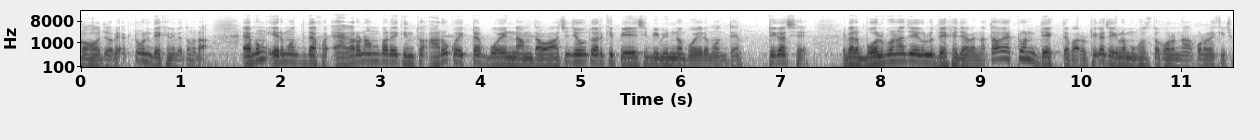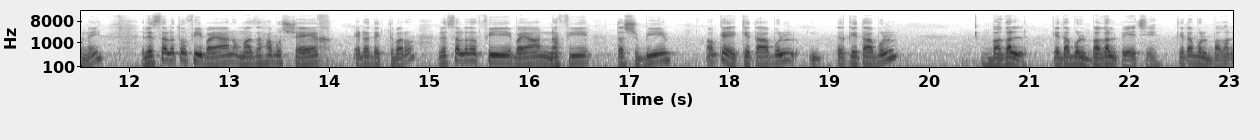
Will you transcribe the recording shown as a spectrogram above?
সহজ হবে। একটুখানি দেখে নেবে তোমরা। এবং এর মধ্যে দেখো, এগারো নম্বরে কিন্তু আরও কয়েকটা বইয়ের নাম দেওয়া আছে, যেহেতু আর কি পেয়েছি বিভিন্ন বইয়ের মধ্যে, ঠিক আছে? এবার বলব না যে এগুলো দেখে যাবে না, তাও একটুখানি দেখতে পারো, ঠিক আছে? এগুলো মুখস্থ করা, না করার কিছু নেই। রেসালত ফি বায়ান মাজাহাবু শেখ, এটা দেখতে পারো। রেসালত ফি বায়ান নাফি তসবি ওকে কিতাবুল কিতাবুল বাগল কিতাবুল বাগল পেয়েছি কিতাবুল বাগল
